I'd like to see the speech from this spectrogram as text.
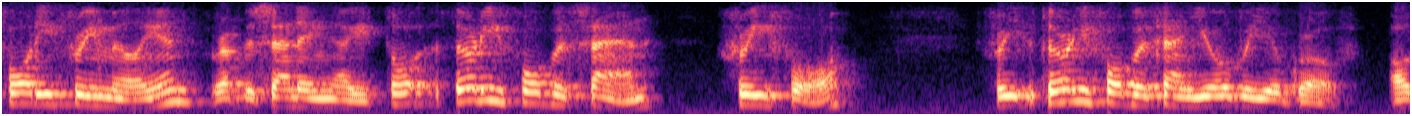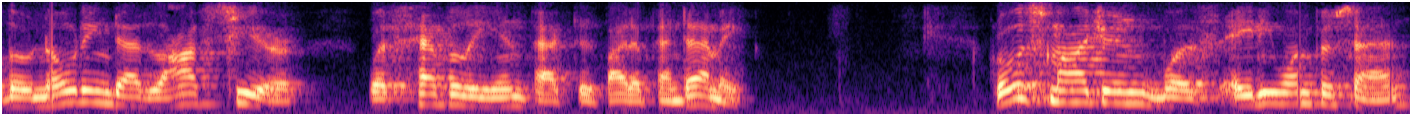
43 million, representing a 34% year-over-year growth, although noting that last year was heavily impacted by the pandemic. Gross margin was 81%,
